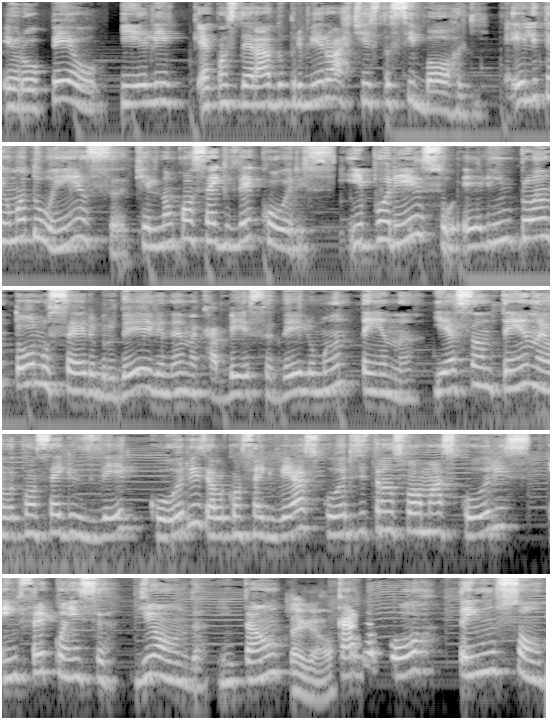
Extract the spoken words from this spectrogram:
europeu e ele é considerado o primeiro artista ciborgue. Ele tem uma doença que ele não consegue consegue ver cores. E por isso ele implantou no cérebro dele, né, na cabeça dele, uma antena. E essa antena ela consegue ver cores, ela consegue ver as cores e transforma as cores em frequência de onda. Então, Legal. cada cor tem um som.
